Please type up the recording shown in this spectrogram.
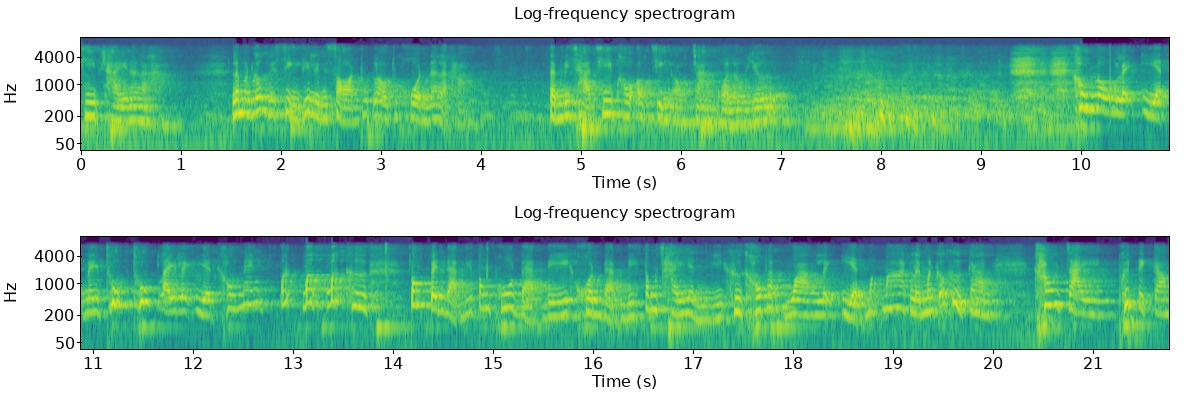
ชีพใช้นั่นแหละค่ะ แล้วมันก็คือสิ่งที่ลินสอนทุกเราทุกคนนั่นแหละค่ะ แต่มิจฉาชีพเขาเอาจริงเอาจังกว่าเราเยอะ ลงละเอียดในทุกๆรายละเอียดเขาแม่งปึ๊กปึ๊กปึ๊กคือ ต้องเป็นแบบนี้ต้องพูดแบบนี้ คนแบบนี้ต้องใช้อย่างนี้ คือเขาแบบวางละเอียดมากๆ เลยมันก็คือการเข้าใจพฤติกรรม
